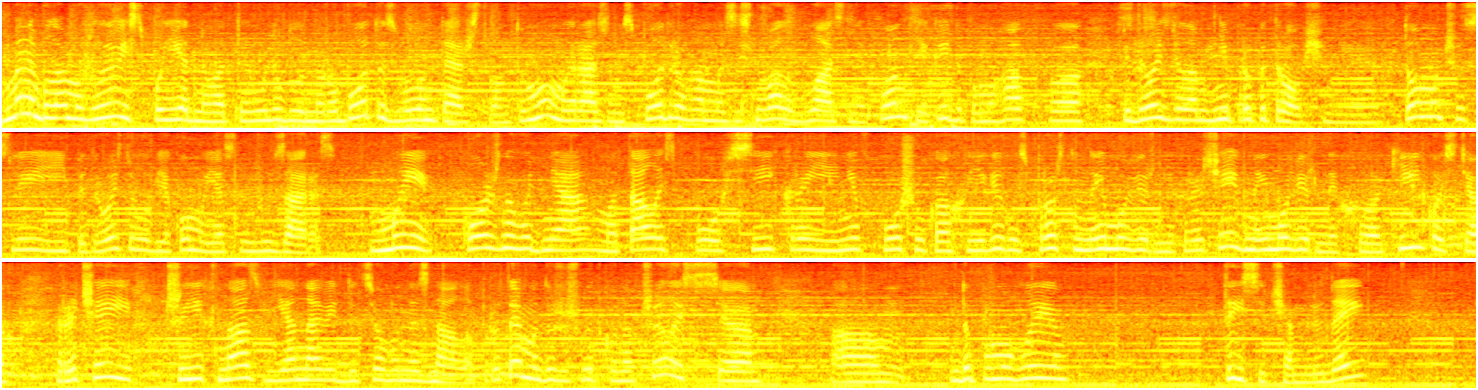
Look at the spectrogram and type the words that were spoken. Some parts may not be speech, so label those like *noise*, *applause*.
В мене була можливість поєднувати улюблену роботу з волонтерством, тому ми разом з подругами заснували власний фонд, який допомагав е, підрозділам Дніпропетровщини, в тому числі і підрозділу, в якому я служу зараз. Ми кожного дня мотались по всій країні в пошуках якихось просто неймовірних речей, в неймовірних е, кількостях речей, чиїх назв я навіть до цього не знала. Проте ми дуже швидко навчились, е, ем, допомогли тисячам людей.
